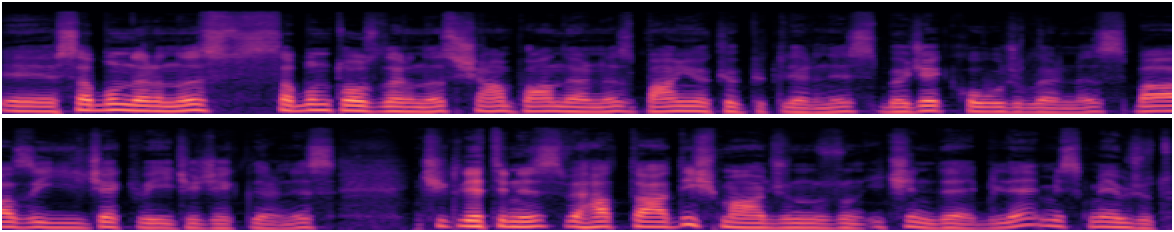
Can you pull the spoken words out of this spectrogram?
e, sabunlarınız, sabun tozlarınız, şampuanlarınız, banyo köpükleriniz, böcek kovucularınız, bazı yiyecek ve içecekleriniz, çikletiniz ve hatta diş macununuzun içinde bile misk mevcut.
